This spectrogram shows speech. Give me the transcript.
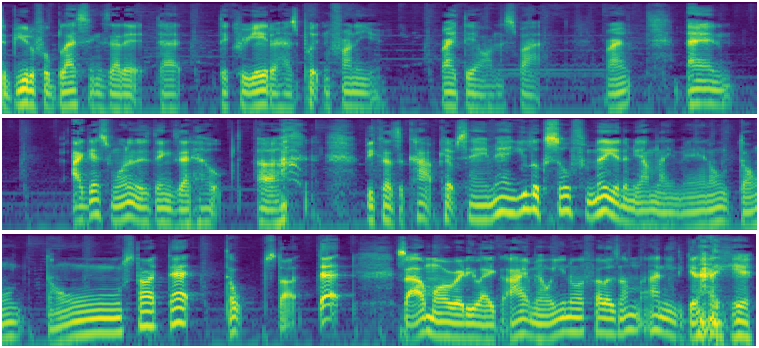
the beautiful blessings that it that the creator has put in front of you right there on the spot right? And i guess one of the things that helped uh, because the cop kept saying man you look so familiar to me. I'm like man don't don't don't start that start that so i'm already like all right man well you know what fellas i'm i need to get out of here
